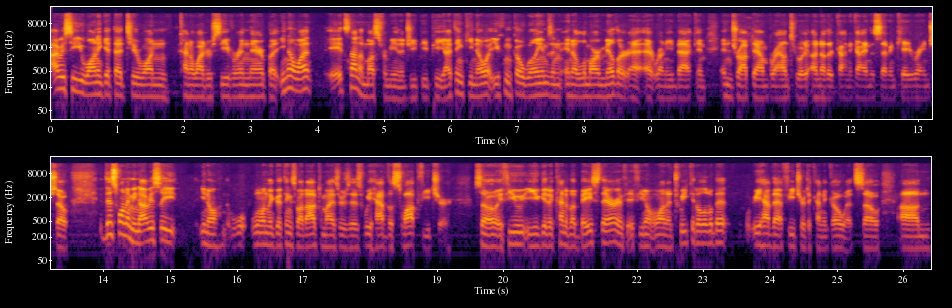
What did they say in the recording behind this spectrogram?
obviously you want to get that tier one kind of wide receiver in there, but you know what? it's not a must for me in a GPP. I think you know what you can go Williams and, and a Lamar Miller at, at, running back and and drop down Brown to a, another kind of guy in the seven K range. So this one, I mean, obviously, you know, w- one of the good things about optimizers is we have the swap feature. So if you you get a kind of a base there, if, if you don't want to tweak it a little bit, we have that feature to kind of go with. So, um,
